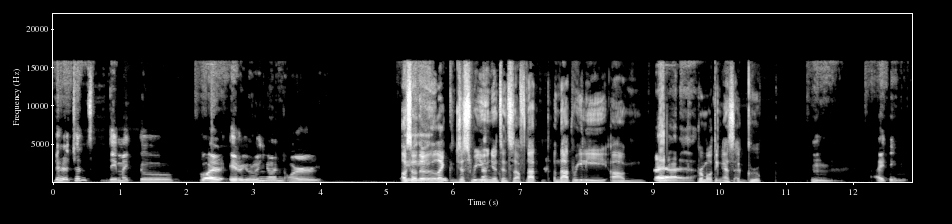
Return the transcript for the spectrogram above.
there's a chance they might do go a, a reunion or Oh, so a- they're like just reunions and stuff, not not really um yeah, yeah, yeah. promoting as a group. Hmm. I think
